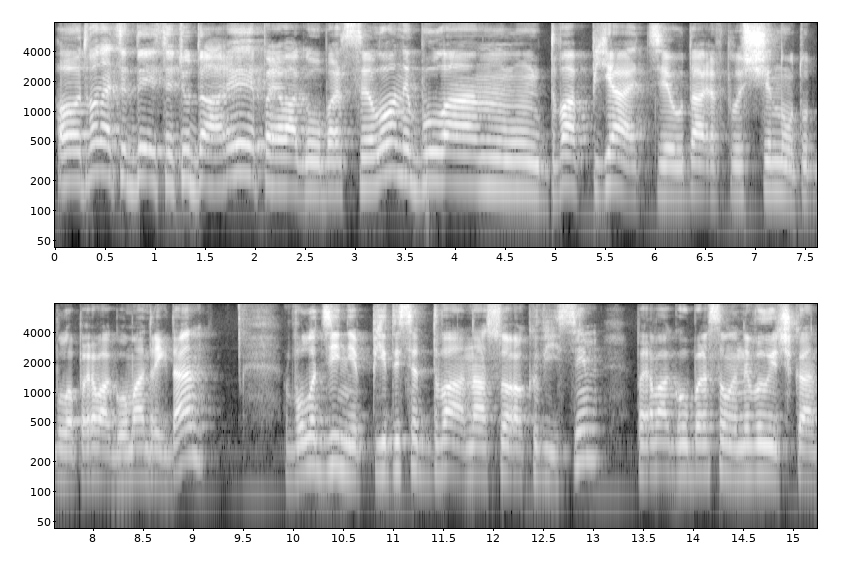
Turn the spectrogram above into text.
О, 12-10 удари. Перевага у Барселони була 2-5 ударів в площину. Тут була перевага у Мадрида. Володіння 52 на 48. Перевага у Барселони невеличка.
